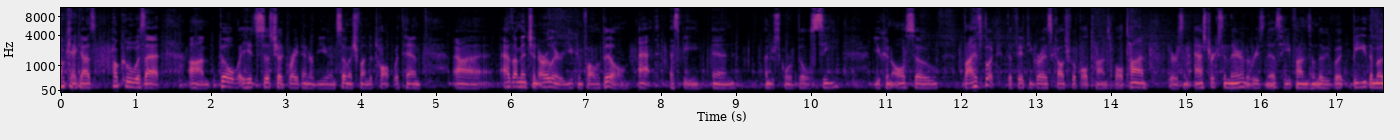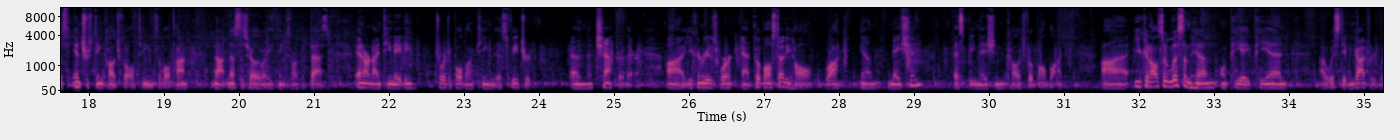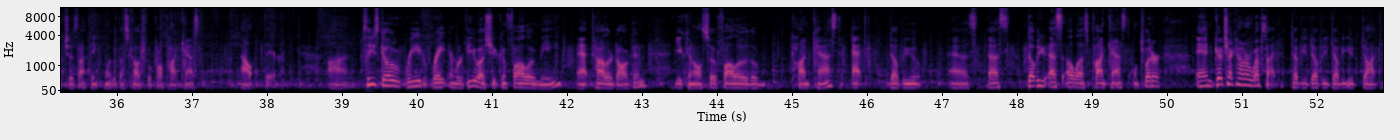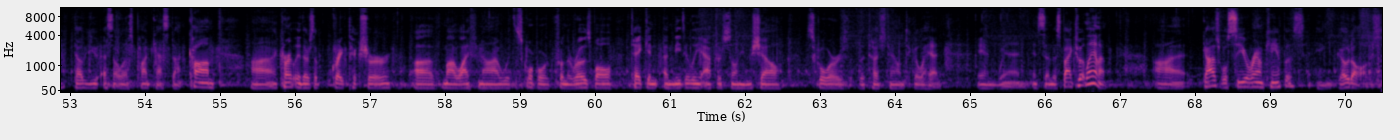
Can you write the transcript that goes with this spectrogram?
Okay, guys, how cool was that? Um, Bill, it's such a great interview and so much fun to talk with him. Uh, as I mentioned earlier, you can follow Bill at SBN underscore Bill C. You can also buy his book, The 50 Greatest College Football Times of All Time. There's an asterisk in there. The reason is he finds them to be the most interesting college football teams of all time, not necessarily what he thinks are the best. In our 1980 Georgia Bulldog team is featured in a chapter there. Uh, you can read his work at Football Study Hall, Rock M Nation, SB Nation College Football Blog. Uh, you can also listen to him on PAPN uh, with Steven Godfrey, which is, I think, one of the best college football podcasts out there. Uh, please go read, rate, and review us. You can follow me at Tyler Dogden. You can also follow the podcast at WSS, WSLS Podcast on Twitter. And go check out our website, www.wslspodcast.com. Uh, currently, there's a great picture of my wife and I with the scoreboard from the Rose Bowl taken immediately after Sony Michel scores the touchdown to go ahead and win and send us back to Atlanta. Uh, guys, we'll see you around campus and go dogs.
